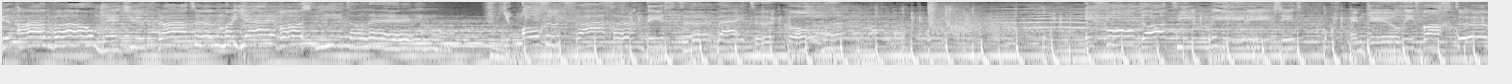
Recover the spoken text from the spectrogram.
je aan, wou met je praten, maar jij was niet alleen. Je ogen vragen dichterbij te komen. Ik voel dat hier meer in zit en wil niet wachten,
